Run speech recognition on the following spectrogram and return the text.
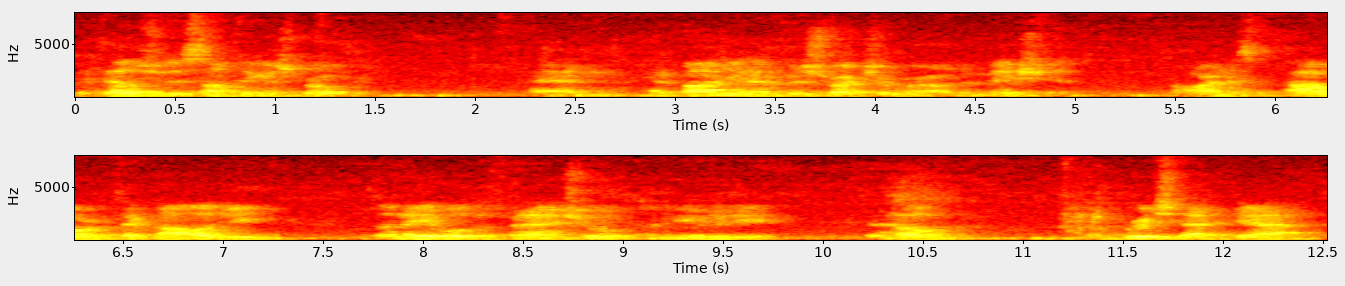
it tells you that something is broken. And at Banyan Infrastructure, we're on a mission to harness the power of technology to enable the financial community to help bridge that gap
